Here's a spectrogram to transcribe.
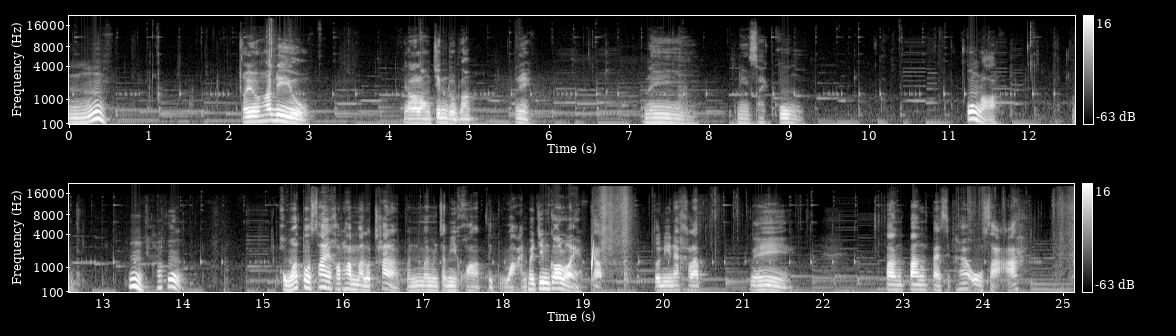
อืมรสชาติดีอยู่ เดี๋ยวเราลองจิ้มดูบ้าง นี่ นี่ นี่ไส้กุ้ง กุ้งเหรอ อืมไส้กุ้ง ผมว่าตัวไส้เขาทำมารสชาติอะมันมันมันจะมีความติดหวานไม่จิ้มก็อร่อยกับ ตัวนี้นะครับนี่ปังปัง 85 องศา ค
